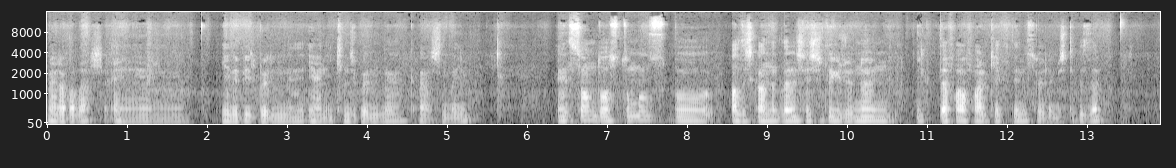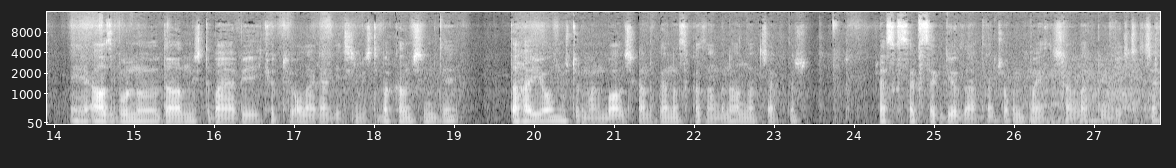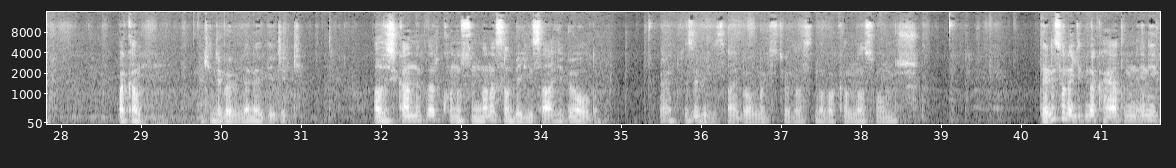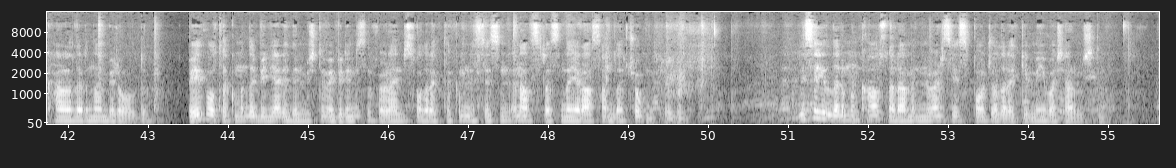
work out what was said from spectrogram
Merhabalar. Ee, yeni bir bölümle yani ikinci bölümle karşındayım. En son dostumuz bu alışkanlıkların şaşırtı gücünün ilk defa fark ettiğini söylemişti bize. Ee, ağzı burnu dağılmıştı, bayağı bir kötü olaylar geçirmişti. Bakalım şimdi daha iyi olmuştur umarım bu alışkanlıkları nasıl kazandığını anlatacaktır. Biraz kısa kısa gidiyor zaten. Çok unutmayız inşallah gün geçtikçe. Bakalım. İkinci bölümde ne diyecek? Alışkanlıklar konusunda nasıl bilgi sahibi oldum? Evet, biz bilgi sahibi olmak istiyoruz aslında. Bakalım nasıl olmuş. Denizon'a gitmek hayatımın en iyi kararlarından biri oldu. Beyzbol takımında bir yer edinmiştim ve birinci sınıf öğrencisi olarak takım listesinin en alt sırasında yer alsam da çok mutluydum. Lise yıllarımın kaosuna rağmen üniversiteye sporcu olarak girmeyi başarmıştım.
